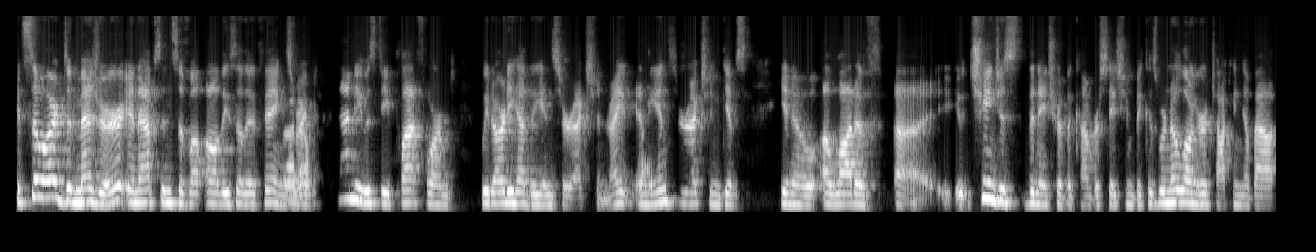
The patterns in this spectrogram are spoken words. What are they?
it's so hard to measure in absence of all these other things, right? By the time he was deplatformed, we'd already had the insurrection, right? And the insurrection gives you know a lot of uh, it changes the nature of the conversation because we're no longer talking about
